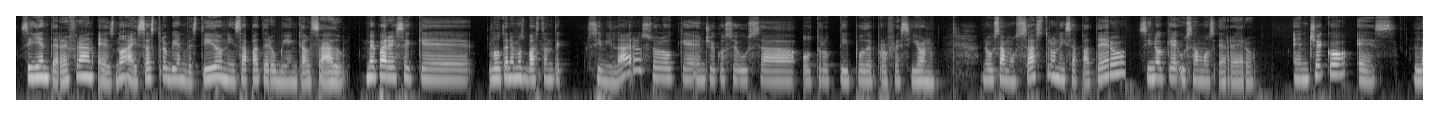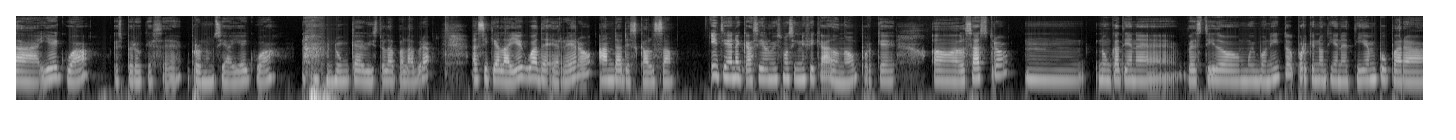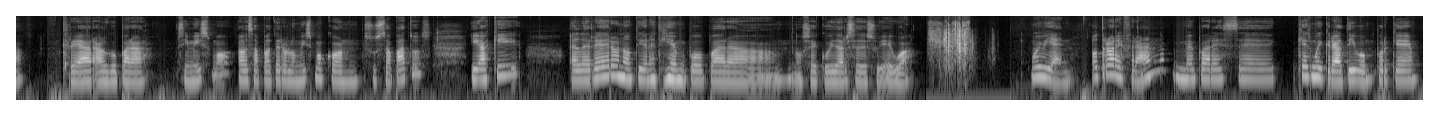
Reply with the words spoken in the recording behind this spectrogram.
Siguiente refrán es no hay sastro bien vestido ni zapatero bien calzado. Me parece que lo tenemos bastante similar, solo que en checo se usa otro tipo de profesión. No usamos sastro ni zapatero, sino que usamos herrero. En checo es la yegua, espero que se pronuncia yegua, nunca he visto la palabra, así que la yegua de herrero anda descalza. Y tiene casi el mismo significado, ¿no? Porque uh, el sastro mm, nunca tiene vestido muy bonito porque no tiene tiempo para crear algo para sí mismo. El zapatero lo mismo con sus zapatos. Y aquí el herrero no tiene tiempo para, no sé, cuidarse de su yegua. Muy bien. Otro refrán me parece que es muy creativo porque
